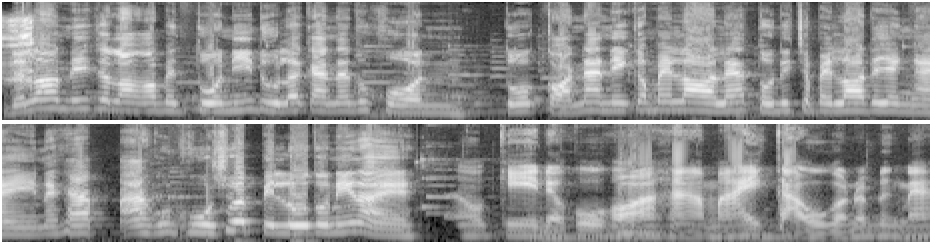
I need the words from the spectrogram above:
เดี๋ยวรอบนี้จะลองเอาเป็นตัวนี้ดูแล้วกันนะทุกคน ตัวก่อนหน้านี้ก็ไม่รอดแล้วตัวนี้จะไปรอดได้ยังไงนะครับอะคุณครูช่วยปิดรูตรงนี้หน่อยโอเค เดี๋ยวครูขอหาไม้เก่าก่อนแป๊บนึงนะ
